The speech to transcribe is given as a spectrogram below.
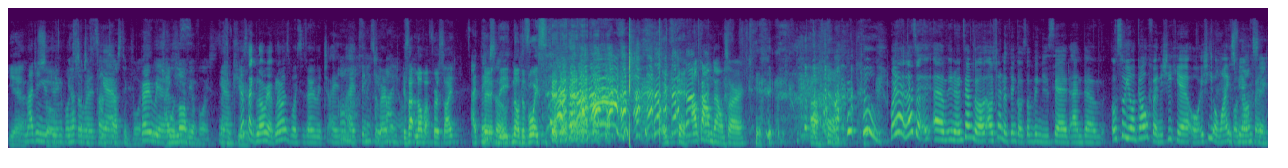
yeah. imagine you so- doing You have such a voiceovers. Yeah. fantastic voice. Very rich Yeah. I love your voice. Yeah. Thank you. Just like Gloria. Gloria's voice is very rich. I, Oh, I think so you, very much. Ayo. Is that love at first sight? I think The- so. the- no, the voice. okay. I'll calm down. Sorry. Well, yeah, that's a, um, you know, in terms of, I was trying to think of something you said, and um, also your girlfriend, is she here or is she your wife His or fiance. girlfriend?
